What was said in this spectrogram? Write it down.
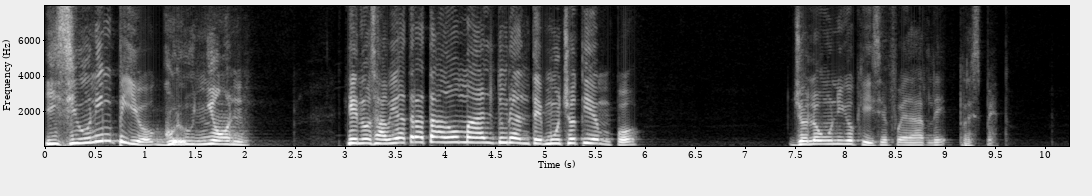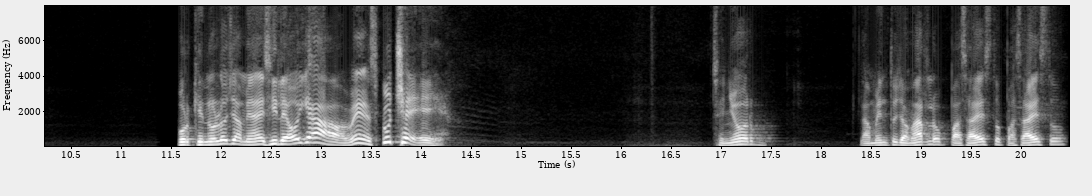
Y si un impío, gruñón, que nos había tratado mal durante mucho tiempo, yo lo único que hice fue darle respeto. Porque no lo llamé a decirle, oiga, me escuche. Señor, lamento llamarlo, pasa esto, pasa esto.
